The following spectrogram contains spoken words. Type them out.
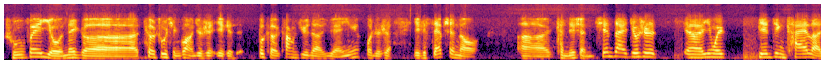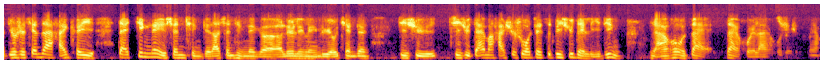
除非有那个特殊情况，就是 ex 不可抗拒的原因，或者是 exceptional 呃 condition。现在就是呃因为边境开了，就是现在还可以在境内申请给他申请那个六零零旅游签证，继续继续待吗？还是说这次必须得离境，然后再再回来，或者是怎么样？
